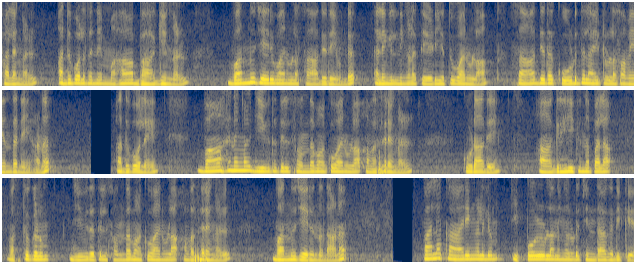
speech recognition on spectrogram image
ഫലങ്ങൾ അതുപോലെ തന്നെ മഹാഭാഗ്യങ്ങൾ വന്നു ചേരുവാനുള്ള സാധ്യതയുണ്ട്. അല്ലെങ്കിൽ നിങ്ങളെ തേടിയെത്തുവാനുള്ള സാധ്യത കൂടുതലായിട്ടുള്ള സമയം തന്നെയാണ്. അതുപോലെ വാഹനങ്ങൾ ജീവിതത്തിൽ സ്വന്തമാക്കുവാനുള്ള അവസരങ്ങൾ കൂടാതെ ആഗ്രഹിക്കുന്ന പല വസ്തുക്കളും ജീവിതത്തിൽ സ്വന്തമാക്കുവാനുള്ള അവസരങ്ങൾ വന്നു ചേരുന്നതാണ്. പല കാര്യങ്ങളിലും ഇപ്പോഴുള്ള നിങ്ങളുടെ ചിന്താഗതിക്ക്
